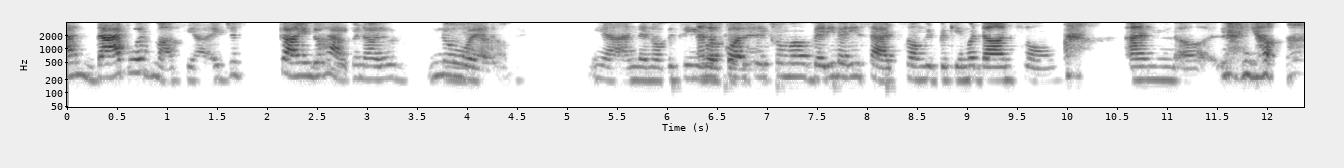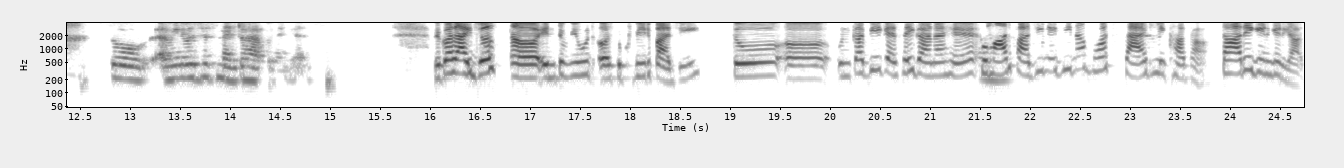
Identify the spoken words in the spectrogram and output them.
And that was Mafia. It just kind of happened out of nowhere. Yeah yeah and then obviously and of course like from a very very sad song it became a dance song. And uh, yeah. So i mean it was just meant to happen i guess. Because i just uh, interviewed uh, sukhbir paji. तो uh, उनका भी एक ऐसा ही गाना है कुमार पाजी ने भी ना बहुत सैड लिखा था तारे गिन गिन याद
